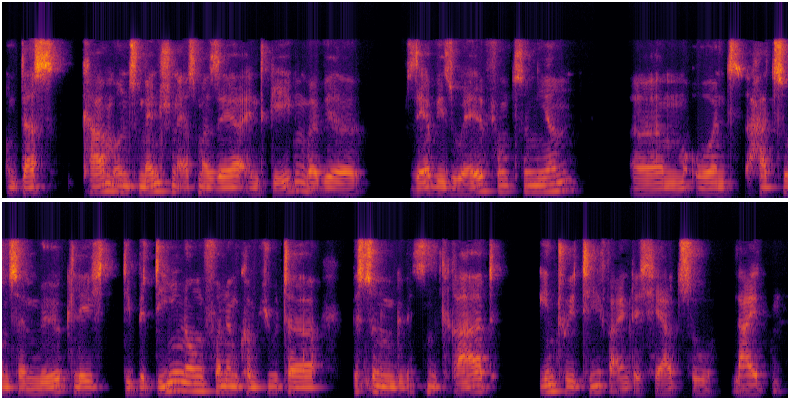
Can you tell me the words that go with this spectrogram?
Und das kam uns Menschen erstmal sehr entgegen, weil wir sehr visuell funktionieren ähm, und hat es uns ermöglicht, die Bedienung von einem Computer bis zu einem gewissen Grad intuitiv eigentlich herzuleiten.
